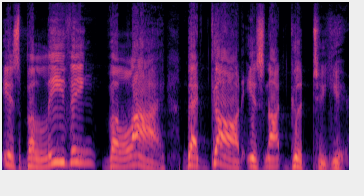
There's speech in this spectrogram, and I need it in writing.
is believing the lie that God is not good to you.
